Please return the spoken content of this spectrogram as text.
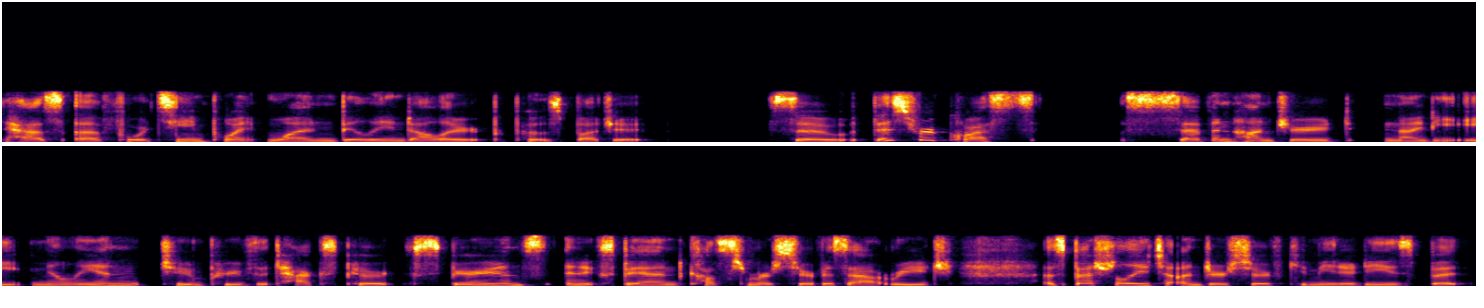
has a $14.1 billion proposed budget. So this requests 798 million to improve the taxpayer experience and expand customer service outreach, especially to underserved communities, but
